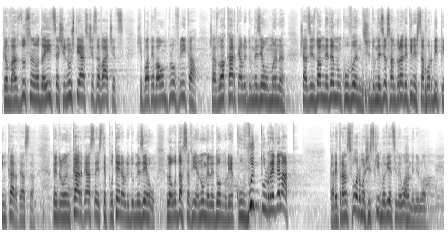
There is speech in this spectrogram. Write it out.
Când v-ați dus în odăiță și nu știați ce să faceți și poate v-a umplut frica și ați luat cartea lui Dumnezeu în mână și ați zis, Doamne, dăm un cuvânt și Dumnezeu s-a îndurat de tine și s-a vorbit prin cartea asta. Pentru că în cartea asta este puterea lui Dumnezeu. Lăudat să fie numele Domnului. E cuvântul revelat care transformă și schimbă viețile oamenilor. Amin.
